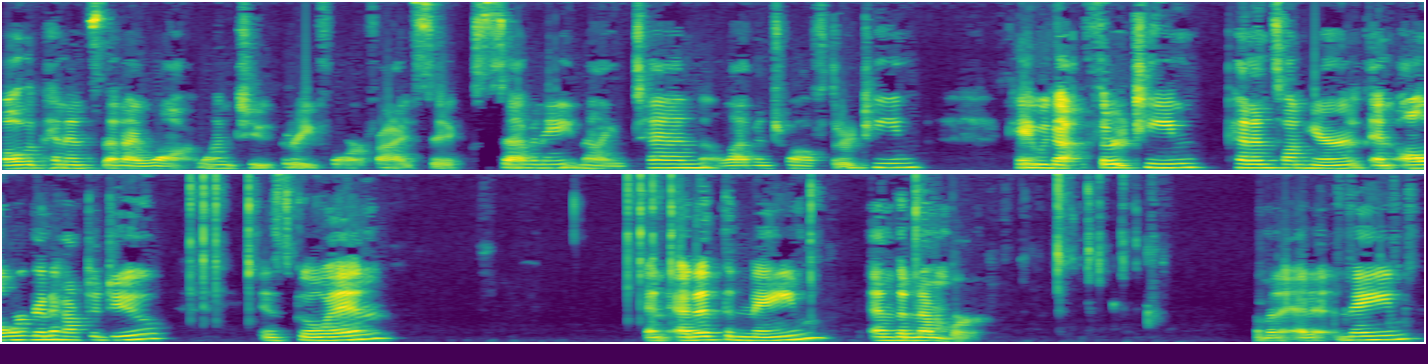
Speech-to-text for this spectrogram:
all the pennants that I want. 1, 2, 3, 4, 5, 6, 7, 8, 9, 10, 11, 12, 13. Okay, we got 13 pennants on here, and all we're going to have to do is go in and edit the name and the number. I'm going to edit name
